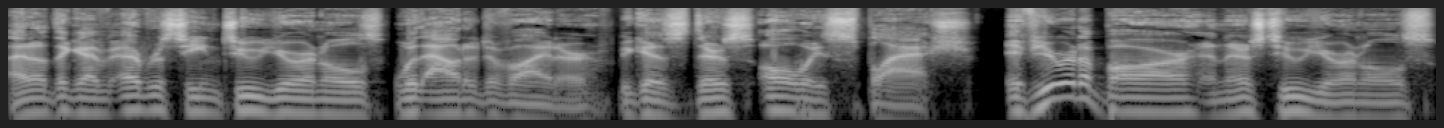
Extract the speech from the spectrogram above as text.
I don't think I've ever seen two urinals without a divider because there's always splash. If you're at a bar and there's two urinals,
